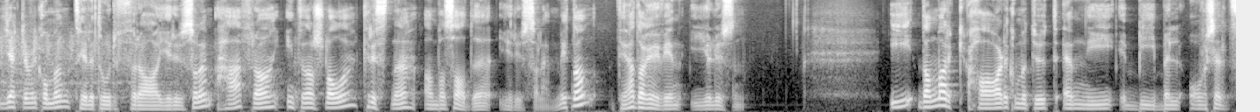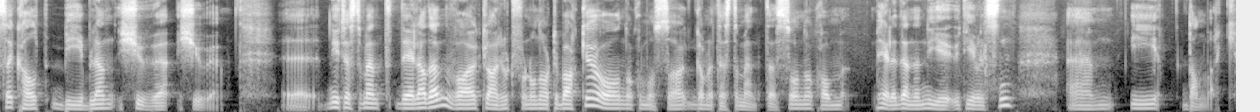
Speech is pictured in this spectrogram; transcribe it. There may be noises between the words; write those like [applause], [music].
Hjertelig velkommen til et ord fra Jerusalem, her fra Internasjonale kristne ambassade Jerusalem. Mitt navn det er Dag Øyvind Juliussen. I Danmark har det kommet ut en ny bibeloversettelse kalt Bibelen 2020. Eh, Nytestamentdelen av den var klargjort for noen år tilbake, og nå kom også Gamle testamentet. Så nå kom hele denne nye utgivelsen eh, i Danmark.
